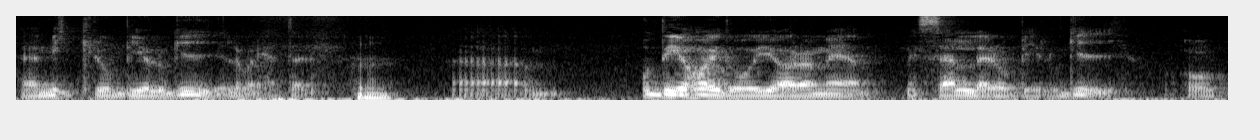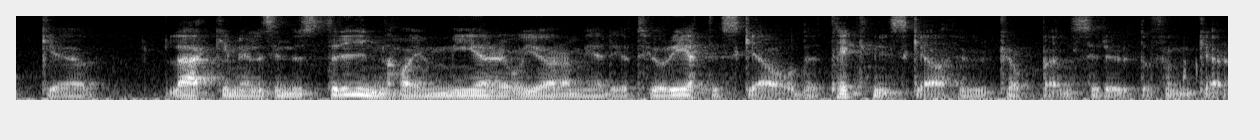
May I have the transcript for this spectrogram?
eh, mikrobiologi eller vad det heter. Mm. Eh, och det har ju då att göra med, med celler och biologi. Och eh, läkemedelsindustrin har ju mer att göra med det teoretiska och det tekniska, hur kroppen ser ut och funkar.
